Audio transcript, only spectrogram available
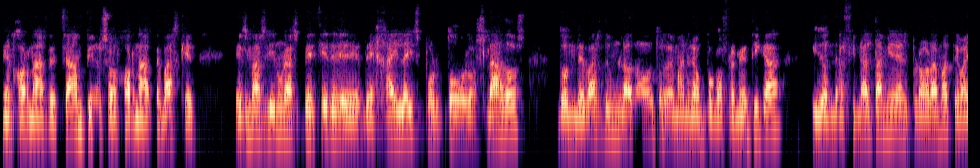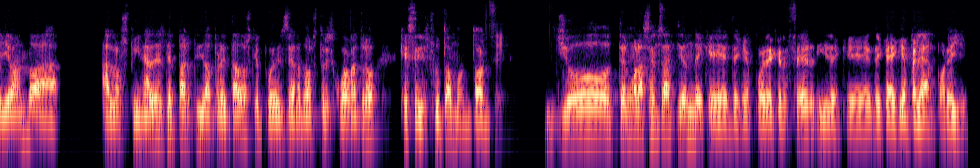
en jornadas de Champions o en jornadas de básquet. Es más bien una especie de, de highlights por todos los lados, donde vas de un lado a otro de manera un poco frenética y donde al final también el programa te va llevando a, a los finales de partido apretados, que pueden ser dos, tres, cuatro, que se disfruta un montón. yo tengo la sensación de que, de que puede crecer y de que, de que hay que pelear por ello.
